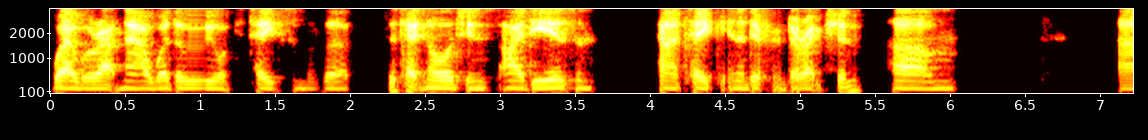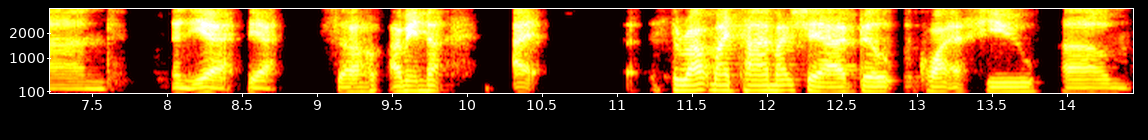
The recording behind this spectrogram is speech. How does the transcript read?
where we're at now. Whether we want to take some of the the technology and ideas and kind of take it in a different direction. Um, and and yeah, yeah, so I mean, I throughout my time actually, I've built quite a few um,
